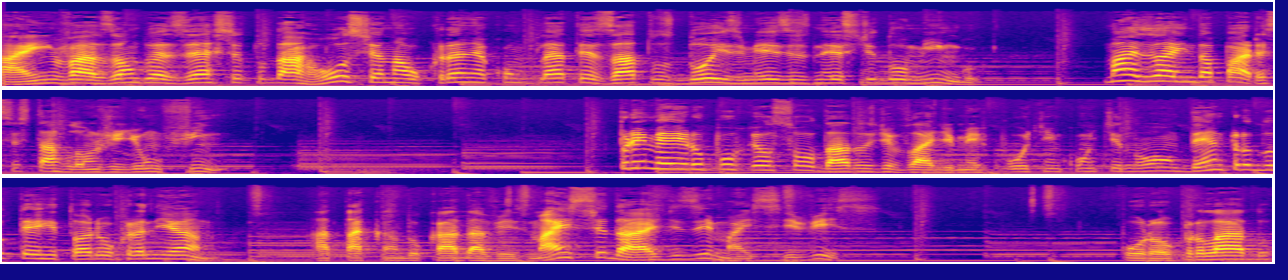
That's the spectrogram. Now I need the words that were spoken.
A invasão do exército da Rússia na Ucrânia completa exatos dois meses neste domingo, mas ainda parece estar longe de um fim. Primeiro, porque os soldados de Vladimir Putin continuam dentro do território ucraniano, atacando cada vez mais cidades e mais civis. Por outro lado,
